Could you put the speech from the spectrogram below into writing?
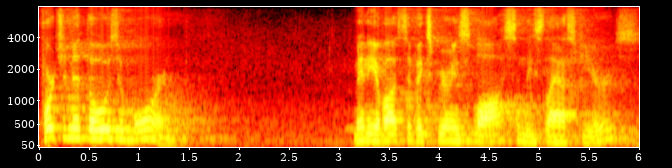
Fortunate those who mourn. Many of us have experienced loss in these last years.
